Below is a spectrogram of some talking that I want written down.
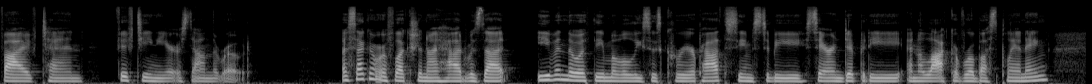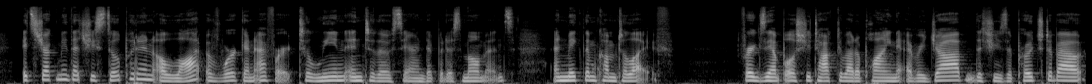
5, 10, 15 years down the road. A second reflection I had was that even though a theme of Elyse's career path seems to be serendipity and a lack of robust planning, it struck me that she still put in a lot of work and effort to lean into those serendipitous moments and make them come to life. For example, she talked about applying to every job that she's approached about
